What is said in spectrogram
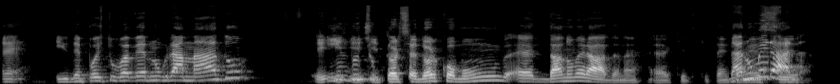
É. E depois tu vai ver no gramado. E, indo, e, tipo... e torcedor comum é da numerada, né? É, que, que tem da numerada.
